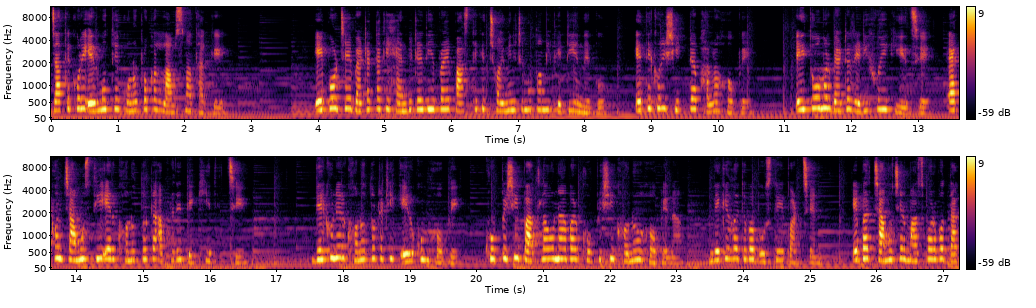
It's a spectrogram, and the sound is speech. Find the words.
যাতে করে এর মধ্যে কোনো প্রকার লামস না থাকে। এই পর্যায়ে ব্যাটারটাকে হ্যান্ডবিটার দিয়ে প্রায় পাঁচ থেকে ছয় মিনিটের মতো আমি ফেটিয়ে নেব। এতে করে শীতটা ভালো হবে। এই তো আমার ব্যাটার রেডি হয়ে গিয়েছে। এখন চামচ দিয়ে এর ঘনত্বটা আপনাদের দেখিয়ে দিচ্ছি। দেখুন, এর ঘনত্বটা ঠিক এরকম হবে। খুব বেশি পাতলাও না, আবার খুব বেশি ঘনও হবে না। দেখে হয়তো বা বুঝতেই পারছেন। এবার চামচের মাছ বরাবর দাগ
